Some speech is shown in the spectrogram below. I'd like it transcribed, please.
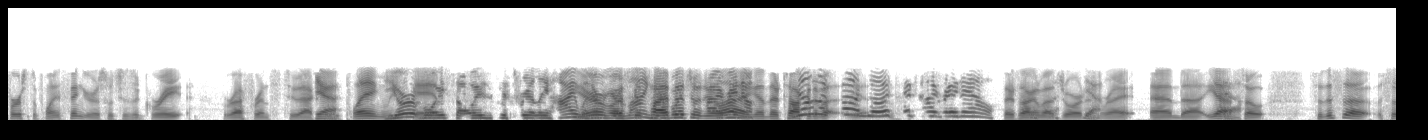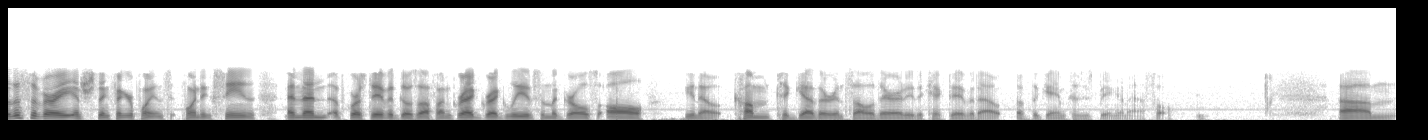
first to point fingers," which is a great reference to actually Yeah. playing these Your games. voice always gets really high whenever you're lying. Your voice pitched is when you're high right lying, now. and they're talking no, about it's not yeah. good. It's high right now. They're talking about Jordan, Yeah. right? And uh yeah, Yeah. so so this is a so this is a very interesting finger point, pointing scene and then of course David goes off on Greg, Greg leaves and the girls all, you know, come together in solidarity to kick David out of the game cuz he's being an asshole. Um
